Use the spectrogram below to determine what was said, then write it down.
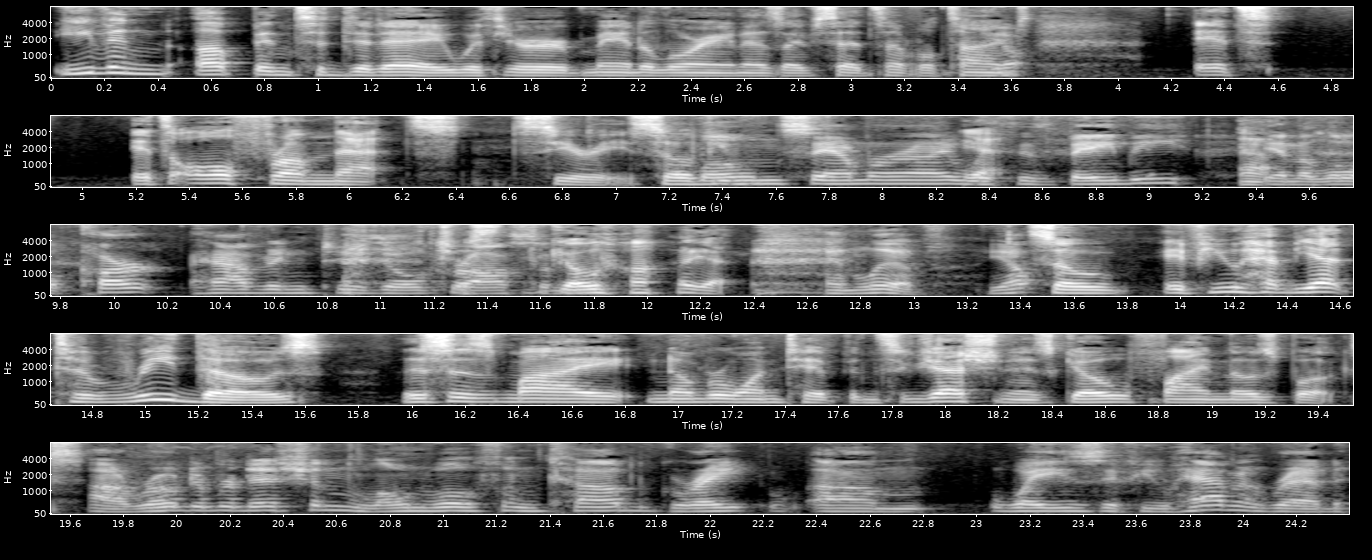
even up into today with your Mandalorian, as I've said several times, Yep. it's it's all from that s- series. So if you Lone samurai Yeah. with his baby Yeah. in a little cart having to go across and, go, yeah. and live. Yep. So if you have yet to read those, This is my number one tip and suggestion: is go find those books. Uh, Road to Perdition, Lone Wolf and Cub, great um, ways if you haven't read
